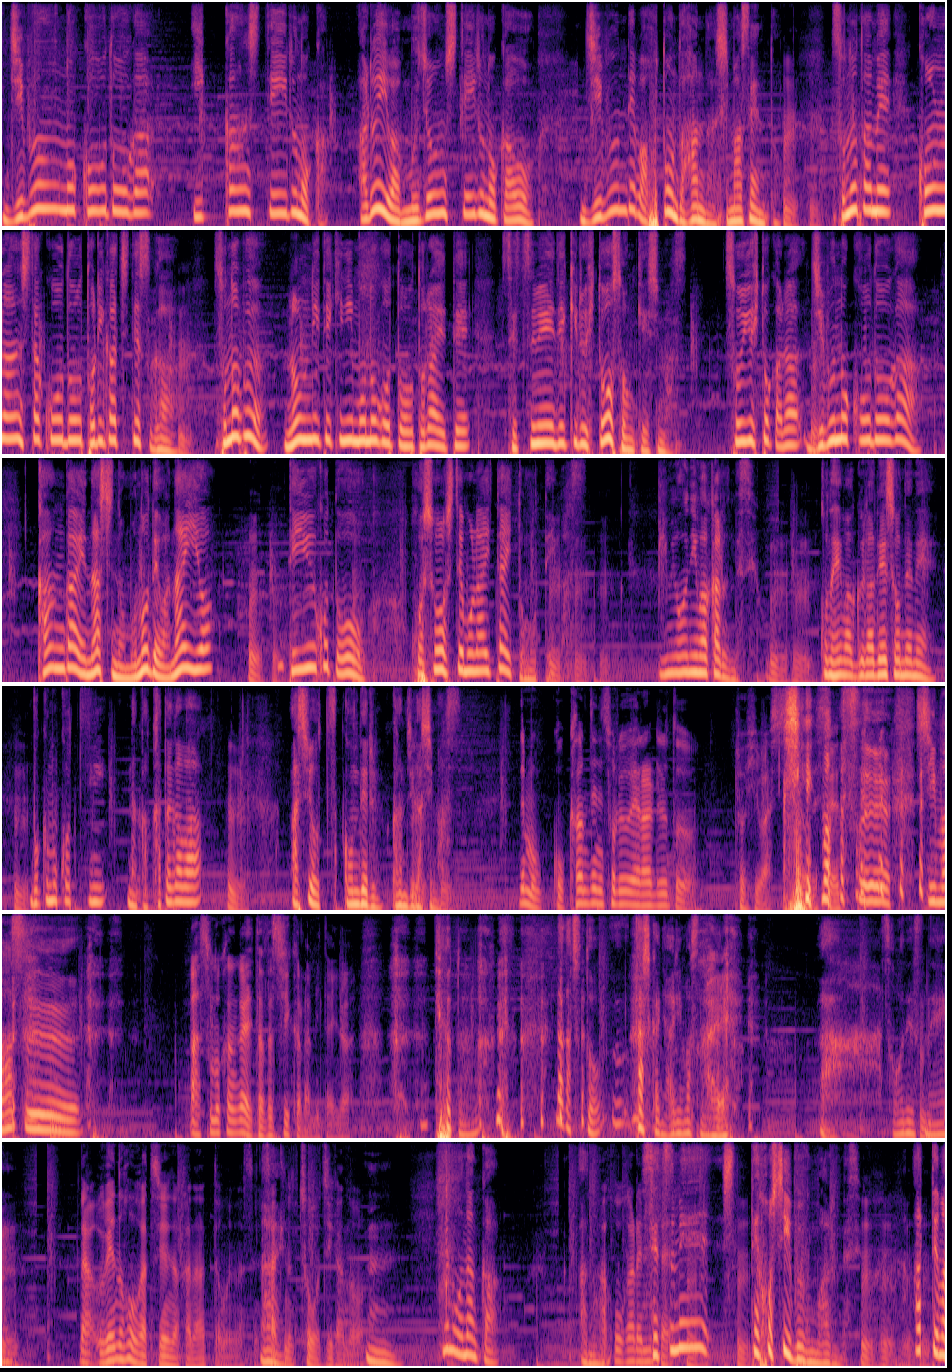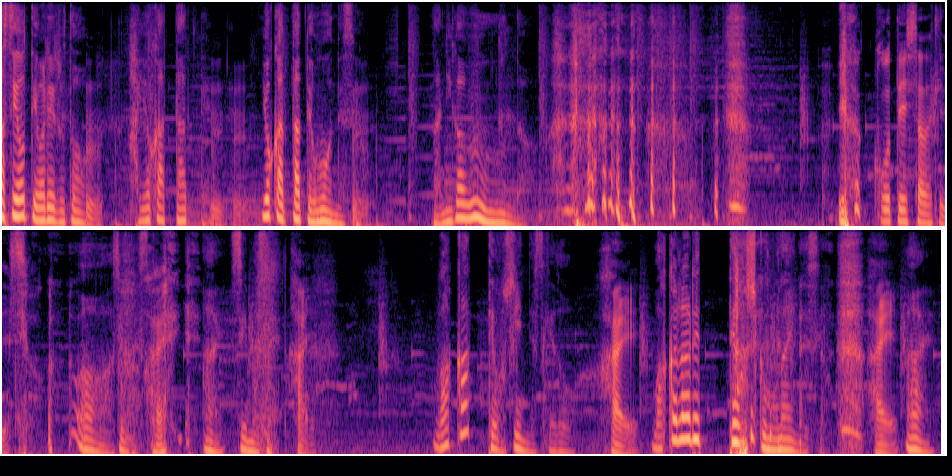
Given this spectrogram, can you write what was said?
自分の行動が一貫しているのかあるいは矛盾しているのかを自分ではほとんど判断しませんと。うんうん。そのため混乱した行動を取りがちですが、うん。その分論理的に物事を捉えて説明できる人を尊敬します。そういう人から自分の行動が考えなしのものではないよ。っていうことを保証してもらいたいと思っています。微妙にわかるんですよ。この辺はグラデーションでねうん。僕もこっちになんか片側うん。足を突っ込んでる感じがします、でもこう完全にそれをやられると拒否はしますします。あその考え正しいからみたいな。なんかちょっとう確かにありますね、はい。ああそうですね、うんうんだ上の方が強いのかなって思いますね、はい。さっきの超自我の。うん、でもなんかあの説明してほしい部分もあるんですよ、合ってますよって言われると、うん。はよかったって、うん。うん。よかったって思うんですよ、うん。何がうんうんだ？いや肯定しただけですよ。ああそうですはい。はい。すいません。はい。分かってほしいんですけどはい。分かられてほしくもないんですよ。はい、はい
